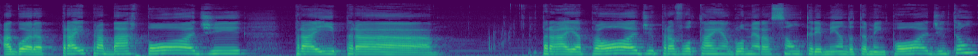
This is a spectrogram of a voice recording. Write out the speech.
Agora, para ir para bar pode, para ir para praia pode, para votar em aglomeração tremenda também pode. Então,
